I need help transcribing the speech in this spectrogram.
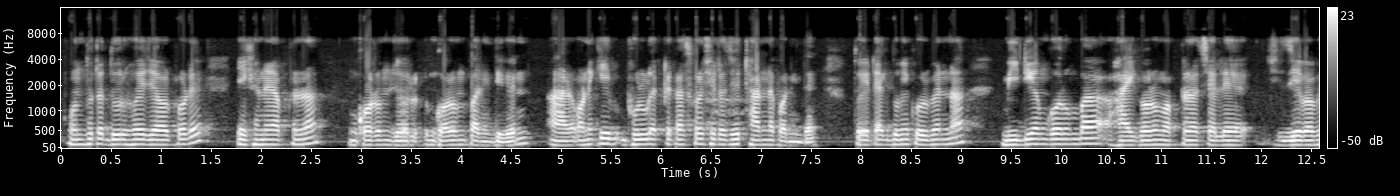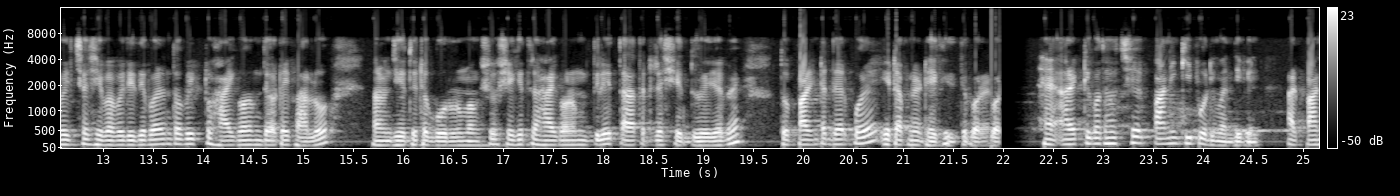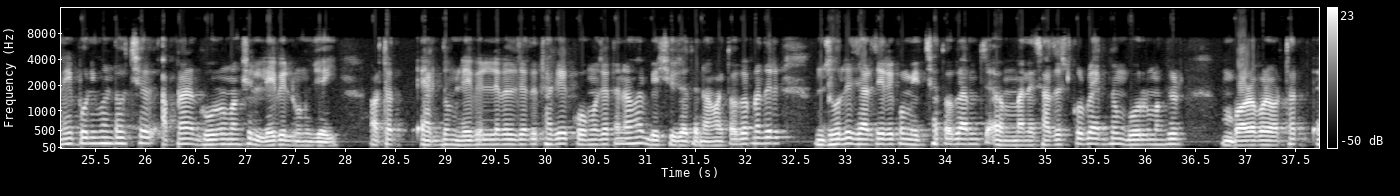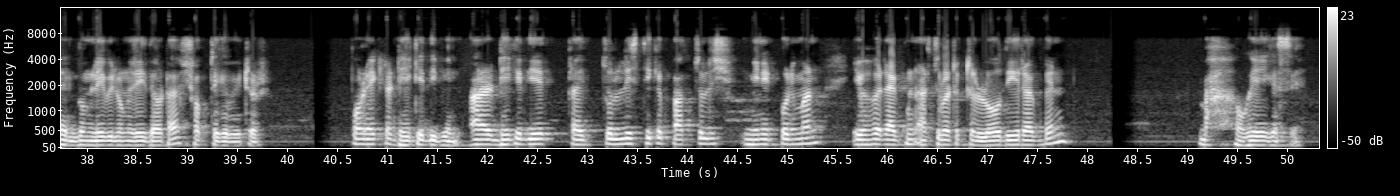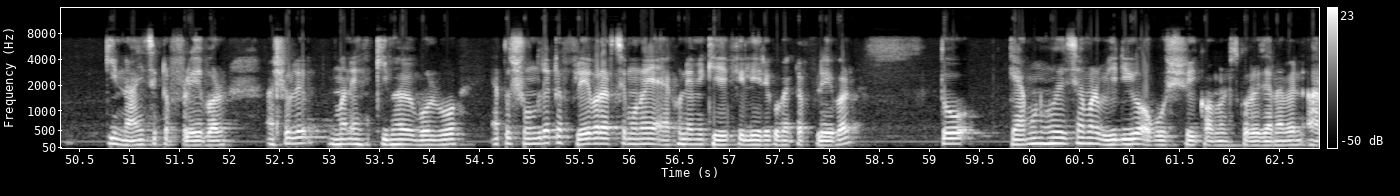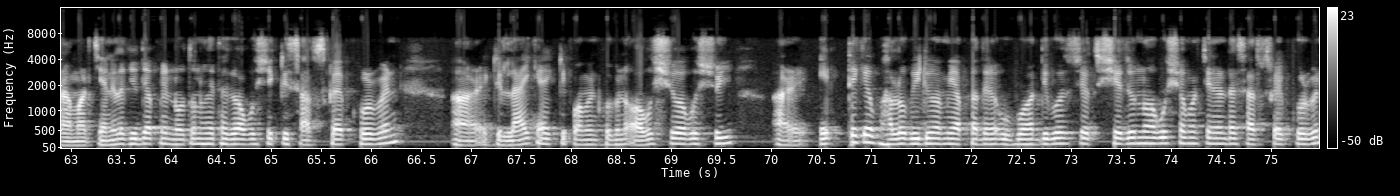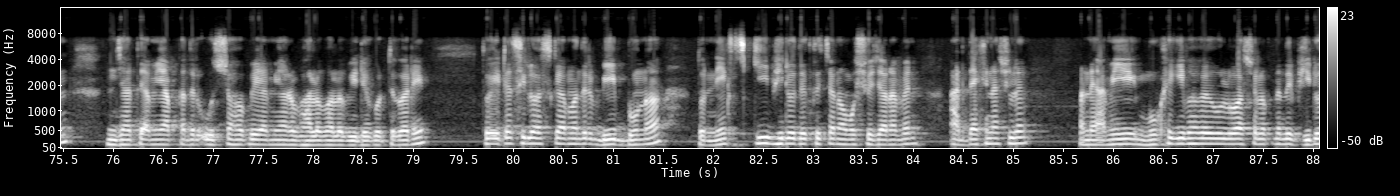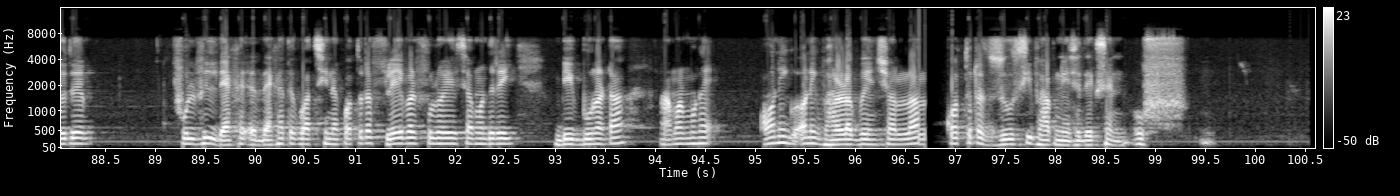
গন্ধটা দূর হয়ে যাওয়ার পরে এখানে আপনারা গরম জল, গরম পানি দিবেন। আর অনেকেই ভুল একটা কাজ করে, সেটা হচ্ছে ঠান্ডা পানি দেয়। তো এটা একদমই করবেন না। মিডিয়াম গরম বা হাই গরম আপনারা চাইলে যেভাবে ইচ্ছা সেভাবে দিতে পারেন। তবে একটু হাই গরম দেওয়াটাই ভালো। কারণ যেহেতু এটা গরুর মাংস, সেক্ষেত্রে হাই গরম দিলে তাড়াতাড়ি এটা সেদ্ধ হয়ে যাবে। তো পানিটা দেওয়ার পরে এটা আপনি ঢেকে দিতে পারেন। হ্যাঁ আরেকটি কথা হচ্ছে, পানি কি পরিমাণ দিবেন? আর পানির পরিমাণটা হচ্ছে আপনার গরুর মাংসের লেভেল অনুযায়ী। অর্থাৎ একদম লেভেল লেভেল যাতে থাকে, কমও যাতে না হয়, বেশিও যাতে না হয়। তবে আপনাদের ঝোলে যার যেরকম ইচ্ছা, তবে আমি মানে সাজেস্ট করব একদম গরুর মাংসের বরাবর, অর্থাৎ একদম লেভেল অনুযায়ী দেওয়াটা সব থেকে বেটার পরে একটা ঢেকে দিবেন। আর ঢেকে দিয়ে প্রায় চল্লিশ থেকে পাঁচচল্লিশ মিনিট পরিমাণ এভাবে রাখবেন। আর চুলাটা একটা লো দিয়ে রাখবেন। বাহ, হয়ে গেছে। কি নাইস একটা ফ্লেভার আসলে মানে কীভাবে বলব? এত সুন্দর একটা ফ্লেভার আসছে মনে হয়, এখনই আমি খেয়ে ফেলি এরকম একটা ফ্লেভার তো কেমন হয়েছে আমার ভিডিও অবশ্যই কমেন্টস করে জানাবেন। আর আমার চ্যানেলে যদি আপনি নতুন হয়ে থাকে, অবশ্যই একটি সাবস্ক্রাইব করবেন। আর একটি লাইক আর একটি কমেন্ট করবেন, অবশ্যই অবশ্যই। আর এর থেকে ভালো ভিডিও আমি আপনাদের উপহার দিব সেজন্য অবশ্যই আমার চ্যানেলটা সাবস্ক্রাইব করবেন, যাতে আমি আপনাদের উৎসাহ পেয়ে আমি আরও ভালো ভালো ভিডিও করতে পারি। তো এটা ছিল আজকে আমাদের বি বোনা তো নেক্সট কি ভিডিও দেখতে চান অবশ্যই জানাবেন। আর দেখেন আসলে মানে আমি মুখে কীভাবে বলব আসলে আপনাদের ভিডিওতে ফুলফিল দেখা, দেখাতে পারছি না, কতটা ফ্লেভারফুল হয়েছে আমাদের এই বিগ বোনাটা। আমার মনে হয় অনেক অনেক ভালো লাগবে ইনশাল্লাহ কতটা জুসি ভাব নিয়েছে, দেখছেন? উফ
